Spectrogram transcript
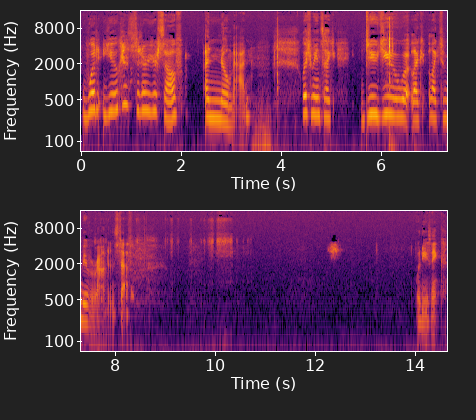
would you consider yourself a nomad which means like do you like like to move around and stuff what do you think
